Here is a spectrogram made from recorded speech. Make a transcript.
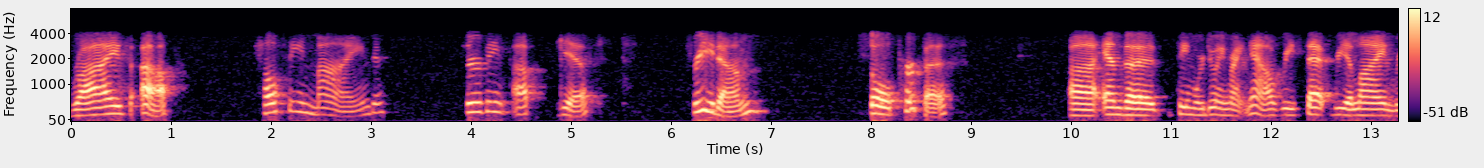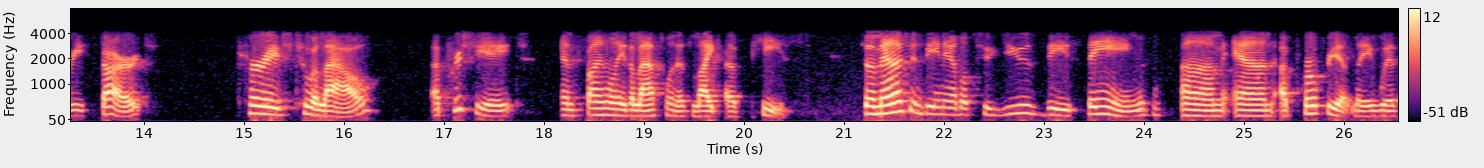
rise up, healthy mind, serving up gifts, freedom, soul purpose, uh, and the theme we're doing right now reset, realign, restart, courage to allow, appreciate, and finally the last one is light of peace. So imagine being able to use these themes um, and appropriately with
